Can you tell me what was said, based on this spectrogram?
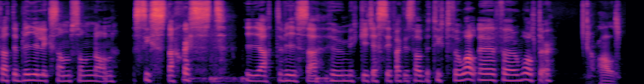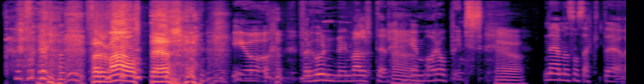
För att det blir liksom som någon sista gest i att visa hur mycket Jesse faktiskt har betytt för, Wal- eh, för Walter. Walter. För Walter! Ja, för hunden Walter, Ja. Emma Robbins. ja. Nej men som sagt, eh,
